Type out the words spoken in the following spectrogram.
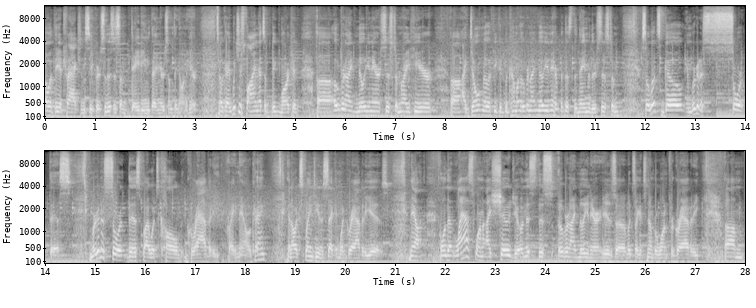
Oh the attraction secret. So this is some dating thing or something on here. Okay which is fine. That's a big market. Uh, overnight millionaire system right here. Uh, I don't know if you could become an overnight millionaire but that's the name of their system. So let's go and we're gonna sort this. We're gonna sort this by what's called gravity right now okay? And I'll explain to you in a second what gravity is. Now on that last one I showed you and this this overnight millionaire is uh, looks like it's number one for gravity. Um,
